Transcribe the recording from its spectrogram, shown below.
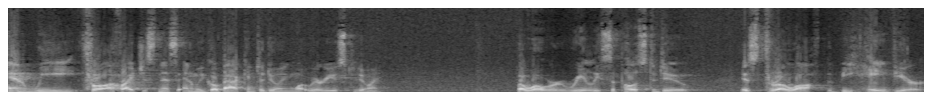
And we throw off righteousness and we go back into doing what we were used to doing. But what we're really supposed to do is throw off the behavior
